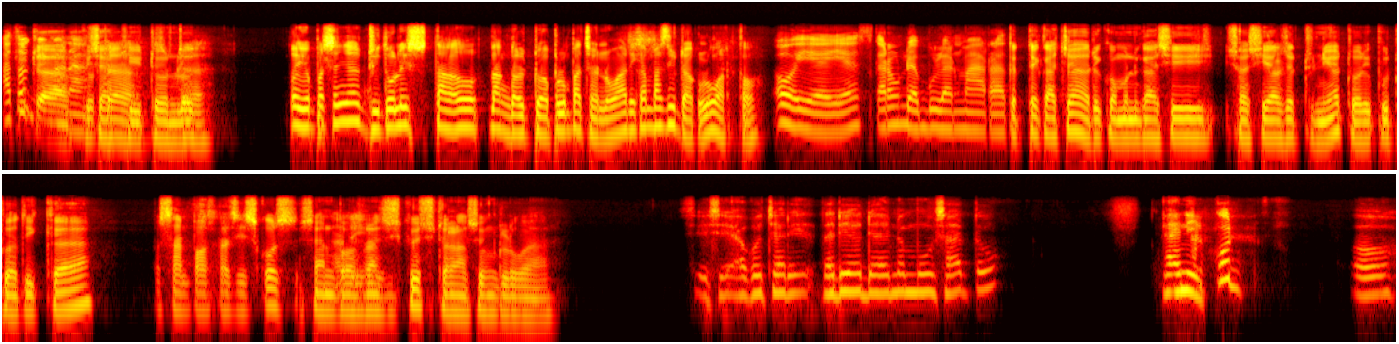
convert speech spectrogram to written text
Atau Sudah, gimana? bisa. di-download. Oh ya pesannya ditulis tahu tanggal 24 Januari kan pasti udah keluar toh. Oh iya ya, sekarang udah bulan Maret. Ketik aja Hari Komunikasi Sosial Sedunia 2023 Pesan Paus Fransiskus. San Paul hari ini. Franciscus sudah langsung keluar. Si, si, aku cari tadi ada nemu satu. Nah ini. Aku Oh,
